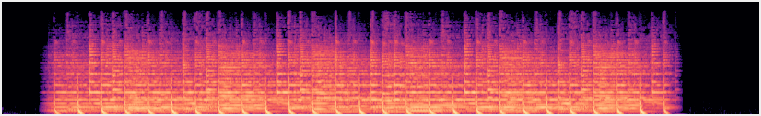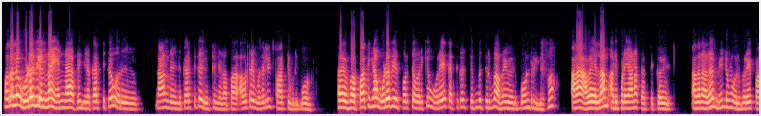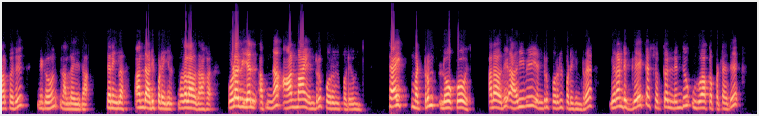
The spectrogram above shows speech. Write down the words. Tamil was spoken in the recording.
முதல்ல உளவியல்னா என்ன அப்படிங்கிற கருத்துக்கு ஒரு நான்கு இந்த கருத்துக்கள் இருக்கின்றனப்பா. அவற்றை முதலில் பார்த்து விடுவோம். பார்த்தீங்கன்னா உளவியல் பொறுத்த வரைக்கும் ஒரே கருத்துக்கள் திரும்ப திரும்ப அமைவது போன்று இருக்கும். ஆனால் அவையெல்லாம் அடிப்படையான கருத்துக்கள். அதனால மீண்டும் ஒரு முறை பார்ப்பது மிகவும் நல்லதுதான். சரிங்களா? அந்த அடிப்படையில் முதலாவதாக உளவியல் அப்படின்னா ஆன்மா என்று பொருள்படும். சைக் மற்றும் லோகோஸ் அதாவது அறிவு என்று பொருள்படுகின்ற இரண்டு கிரேக்க சொற்களிலிருந்து உருவாக்கப்பட்டது.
